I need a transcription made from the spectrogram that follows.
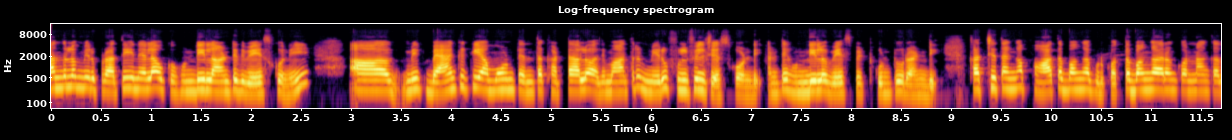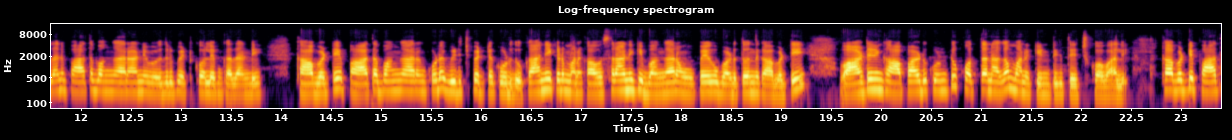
అందులో మీరు ప్రతి నెల ఒక హుండీ లాంటిది వేసుకుని మీకు బ్యాంకుకి అమౌంట్ ఎంత కట్టాలో అది మాత్రం మీరు ఫుల్ఫిల్ చేసుకోండి. అంటే హుండీలో వేసి పెట్టుకుంటూ రండి. ఖచ్చితంగా పాత బంగారం ఇప్పుడు కొత్త బంగారం కొన్నాం కదని పాత బంగారాన్ని వదిలిపెట్టుకోలేం కదండి. కాబట్టి పాత బంగారం కూడా విడిచిపెట్టకూడదు. కానీ ఇక్కడ మనకు అవసరం అవసరానికి బంగారం ఉపయోగపడుతుంది కాబట్టి వాటిని కాపాడుకుంటూ కొత్త నగ మనకి ఇంటికి తెచ్చుకోవాలి. కాబట్టి పాత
